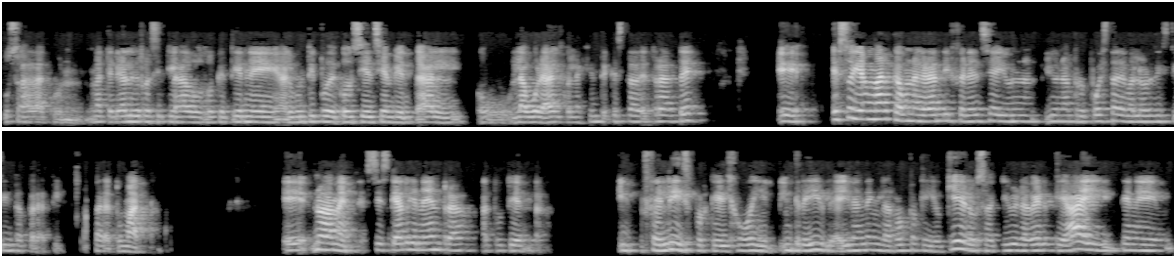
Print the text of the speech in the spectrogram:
usada con materiales reciclados o que tiene algún tipo de conciencia ambiental o laboral con la gente que está detrás de, eh, eso ya marca una gran diferencia y, y, una propuesta de valor distinta para ti, para tu marca. Eh, nuevamente, si es que alguien entra a tu tienda y feliz porque dijo, oye, increíble, ahí venden la ropa que yo quiero, o sea, quiero ir a ver qué hay, tiene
